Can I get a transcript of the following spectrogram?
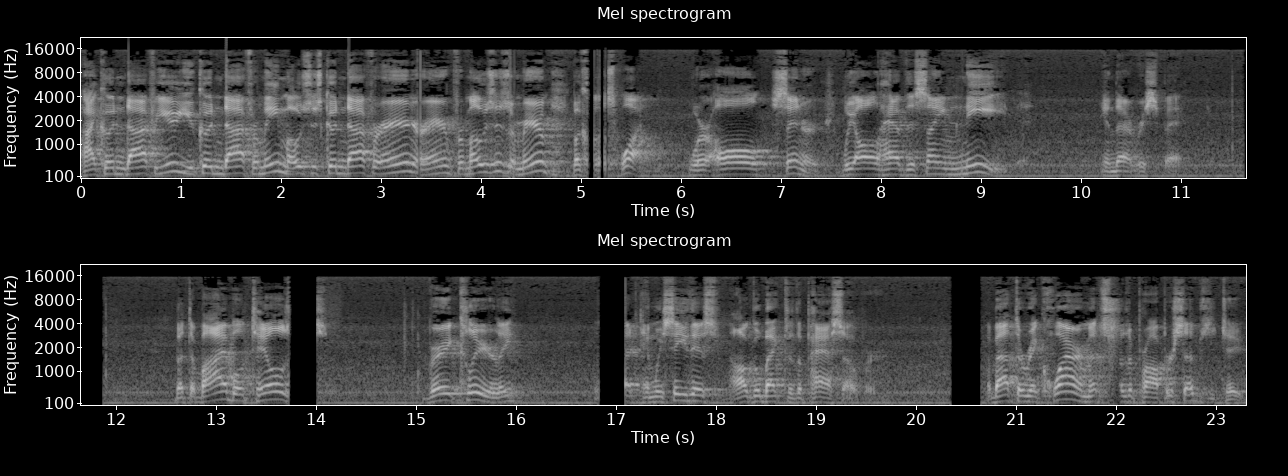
I couldn't die for you, you couldn't die for me, Moses couldn't die for Aaron, or Aaron for Moses or Miriam, because what? We're all sinners. We all have the same need in that respect. But the Bible tells us very clearly and we see this, I'll go back to the Passover, about the requirements for the proper substitute.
